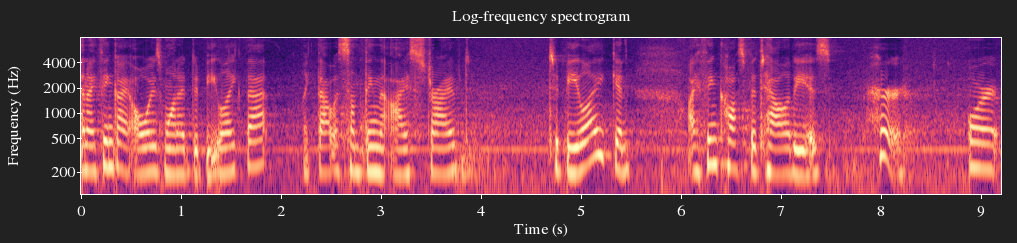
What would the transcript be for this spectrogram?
And I think I always wanted to be like that. Like that was something that I strived to be like. And I think hospitality is her or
